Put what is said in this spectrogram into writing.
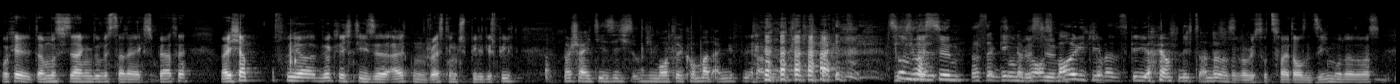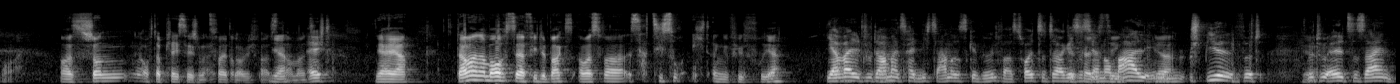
Okay, dann muss ich sagen, du bist da der Experte. Weil ich habe früher wirklich diese alten Wrestling-Spiele gespielt. Wahrscheinlich, die sich so wie Mortal Kombat angefühlt haben. So ein bisschen. Du hast dem so Gegner ein nur aufs. Maul gegeben, also es ging ja um nichts Das anderes. war, glaube ich, so 2007 oder sowas. Aber es ist schon auf der PlayStation 2, glaube ich, war es Ja. damals. Echt? Ja, ja. Da waren aber auch sehr viele Bugs, aber es war, es hat sich so echt angefühlt früher. Ja. Ja, weil du damals halt nichts anderes gewöhnt warst. Heutzutage Das ist es ja das Ding. normal, in Ja. einem Spiel virt virtuell zu sein.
